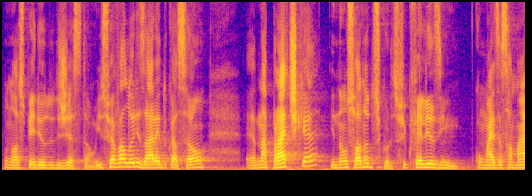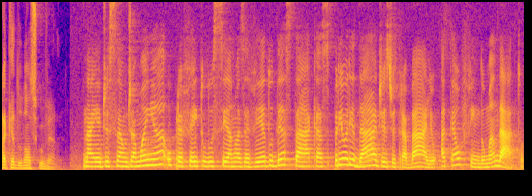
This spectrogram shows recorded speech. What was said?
no nosso período de gestão. Isso é valorizar a educação é, na prática e não só no discurso. Fico feliz em, com mais essa marca do nosso governo. Na edição de amanhã, o prefeito Luciano Azevedo destaca as prioridades de trabalho até o fim do mandato.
